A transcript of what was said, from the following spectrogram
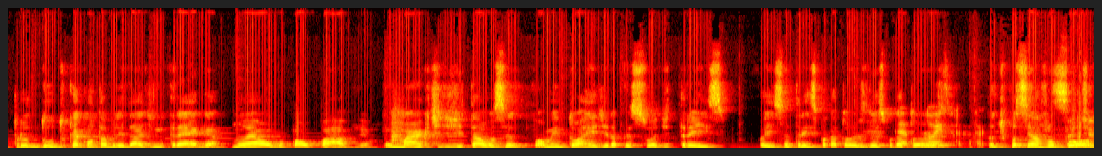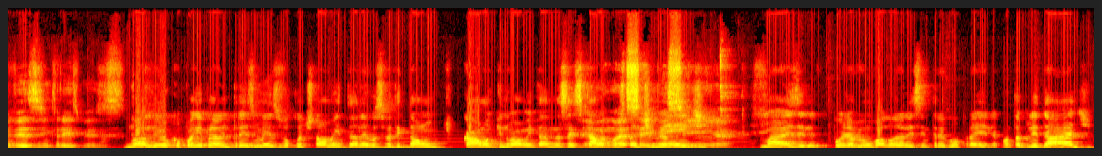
o produto que a contabilidade entrega não é algo palpável. O marketing digital, você aumentou a rede da pessoa de 3, foi isso? 3 para 14? 2 para É, 14? dois pra 14. Então, tipo assim, ela falou, Sete pô, vezes em três meses. valeu que eu paguei pra ela em 3 meses, vou continuar aumentando. Aí você vai ter que dar um, tipo, calma que não vai aumentar nessa escala não é sempre constantemente. assim, é. Mas ele, pô, já viu um valor ali, você entregou pra ele. A contabilidade,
